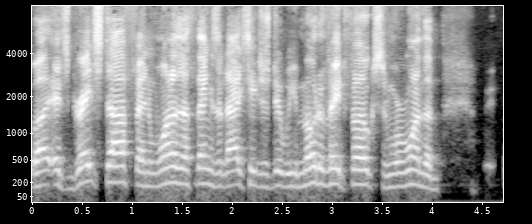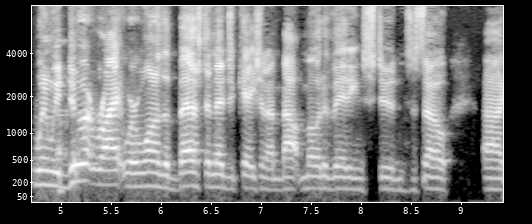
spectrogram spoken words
Well, it's great stuff. And one of the things that ag teachers do, we motivate folks, and we're one of the, when we do it right, we're one of the best in education about motivating students. So uh,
